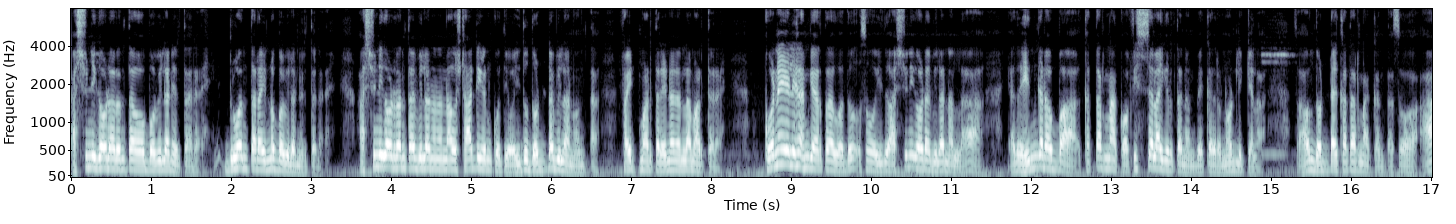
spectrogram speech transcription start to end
ಅಶ್ವಿನಿ ಗೌಡರಂತ ಒಬ್ಬ ವಿಲನ್ ಇರ್ತಾರೆ. ಧ್ರುವಂತರ ಥರ ಇನ್ನೊಬ್ಬ ವಿಲನ್ ಇರ್ತಾನೆ. ಅಶ್ವಿನಿ ಗೌಡರಂಥ ವಿಲನನ್ನು ನಾವು ಸ್ಟಾರ್ಟಿಂಗ್ ಅನ್ಕೋತೀವೋ, ಇದು ದೊಡ್ಡ ವಿಲನು ಅಂತ. ಫೈಟ್ ಮಾಡ್ತಾರೆ ಏನೇನೆಲ್ಲ ಮಾಡ್ತಾರೆ. ಕೊನೆಯಲ್ಲಿ ನಮಗೆ ಅರ್ಥ ಆಗೋದು ಸೊ ಇದು ಅಶ್ವಿನಿ ಗೌಡ ವಿಲನ್ ಅಲ್ಲ, ಆದರೆ ಹಿಂದ್ಗಡೆ ಒಬ್ಬ ಖತರ್ನಾಕ್ ಅಫಿಷಿಯಲ್ ಆಗಿರ್ತಾನೆ ನಾನು ಬೇಕಾದ್ರೆ ನೋಡಲಿಕ್ಕೆಲ್ಲ. ಸೊ ಅವ್ನು ದೊಡ್ಡ ಖತರ್ನಾಕ್ ಅಂತ. ಸೊ ಆ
